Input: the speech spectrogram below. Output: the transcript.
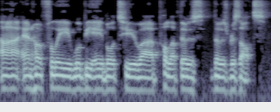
uh, and hopefully we'll be able to uh, pull up those those results.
